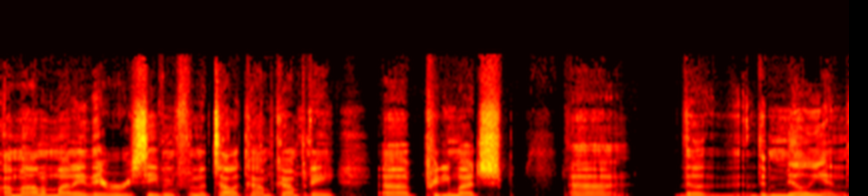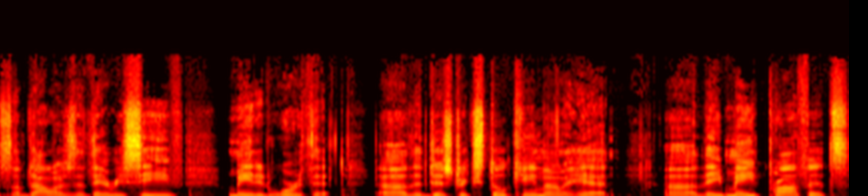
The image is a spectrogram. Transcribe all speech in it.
amount of money they were receiving from the telecom company, uh, pretty much uh, the the millions of dollars that they received made it worth it. Uh, the district still came out ahead. Uh, they made profits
